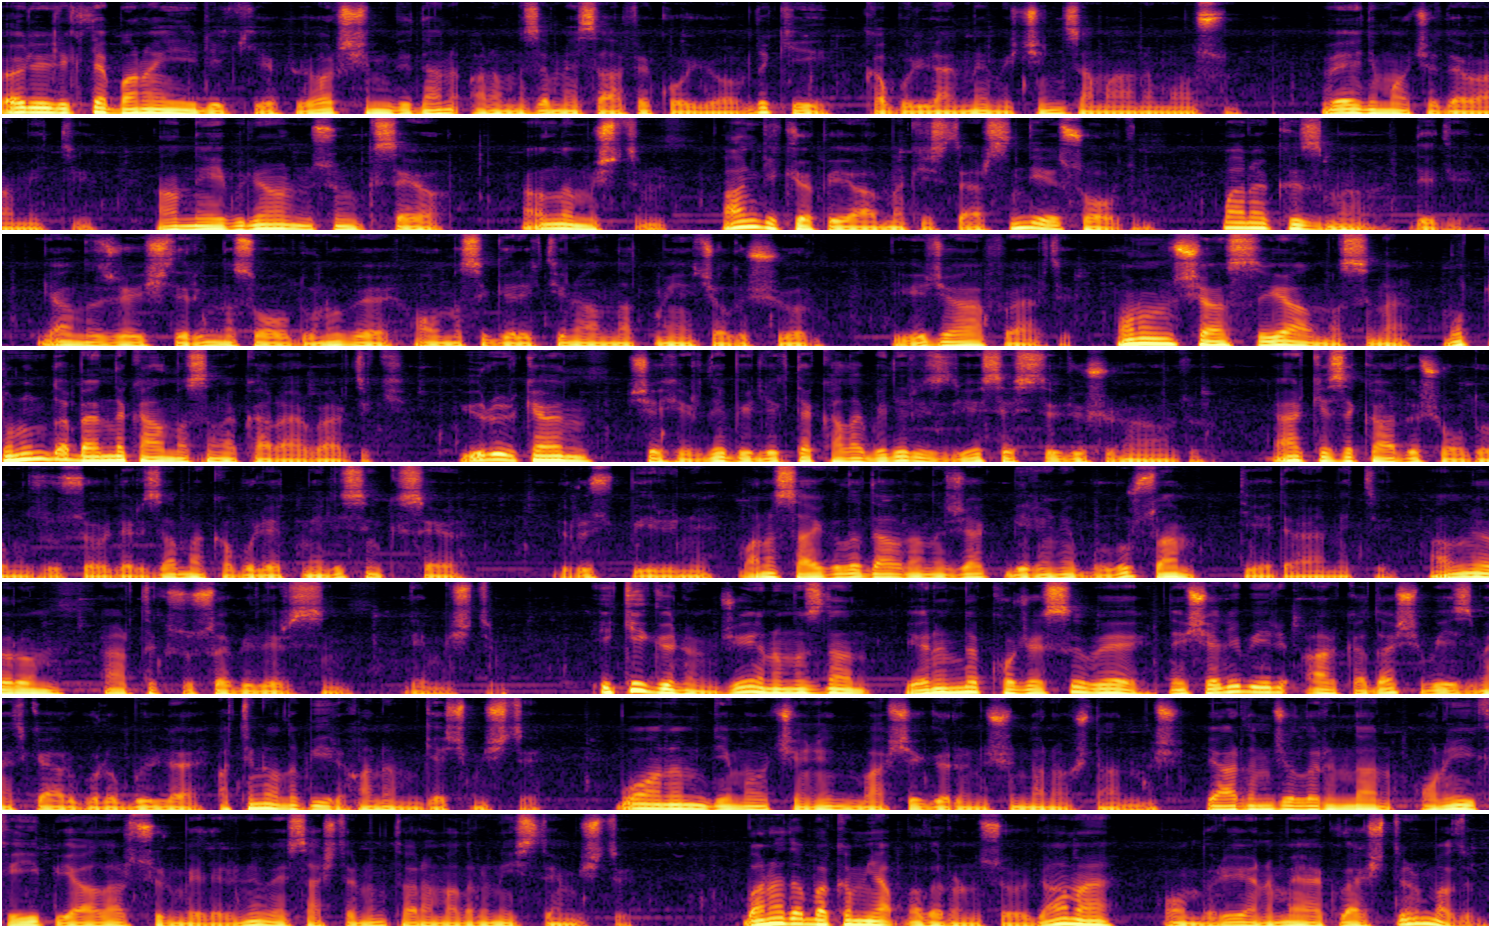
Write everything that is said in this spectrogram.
Böylelikle bana iyilik yapıyor, şimdiden aramıza mesafe koyuyordu ki kabullenmem için zamanım olsun. Ve Dimoç'a devam etti. Anlayabiliyor musun Kseo? Anlamıştım. Hangi köpeği almak istersin diye sordum. Bana kızma dedi. Yalnızca işlerin nasıl olduğunu ve olması gerektiğini anlatmaya çalışıyorum diye cevap verdi. Onun şanslıyı almasına, Mutlu'nun da bende kalmasına karar verdik. Yürürken şehirde birlikte kalabiliriz diye sesli düşünüyordu. Herkese kardeş olduğumuzu söyleriz ama kabul etmelisin kısaya. Dürüst birini, bana saygılı davranacak birini bulursam diye devam etti. Anlıyorum artık susabilirsin demiştim. İki gün önce yanımızdan yanında kocası ve neşeli bir arkadaş ve hizmetkar grubuyla Atinalı bir hanım geçmişti. Bu hanım Dimoçe'nin başlı görünüşünden hoşlanmış. Yardımcılarından onu yıkayıp yağlar sürmelerini ve saçlarının taramalarını istemişti. Bana da bakım yapmalarını söyledi ama onları yanıma yaklaştırmadım.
